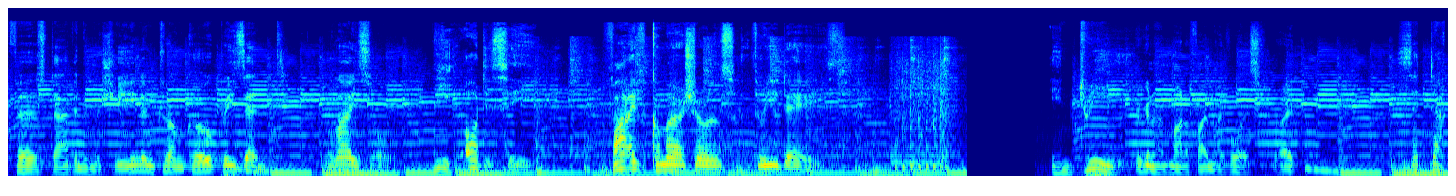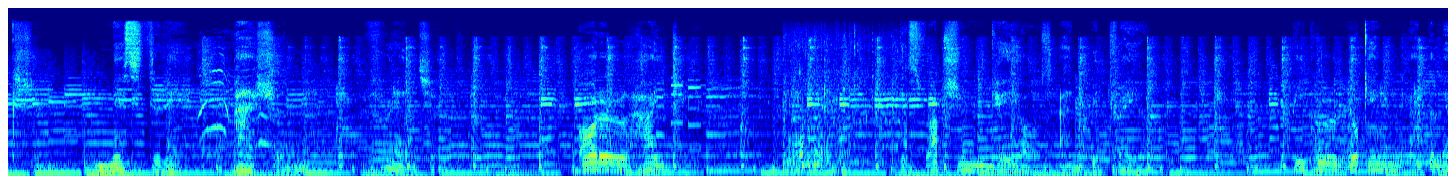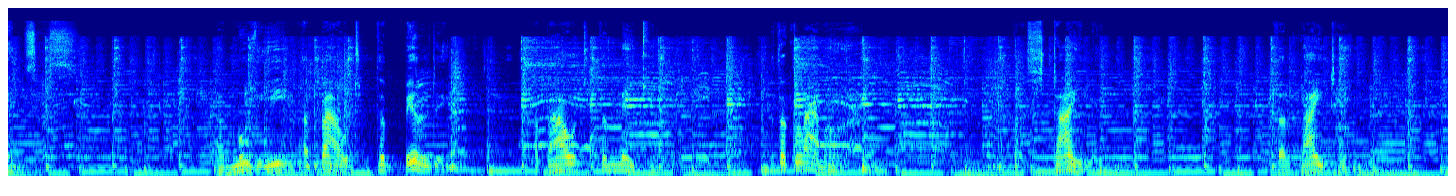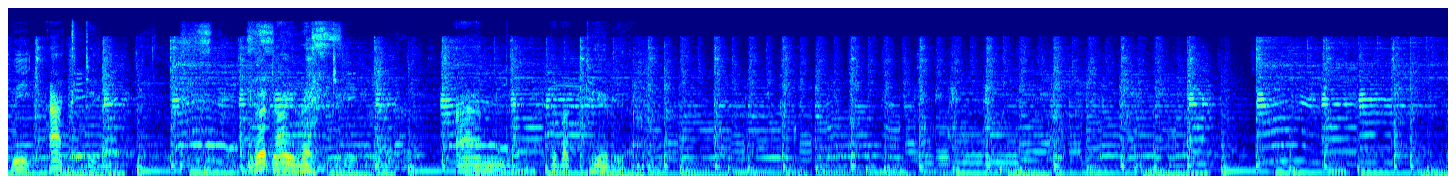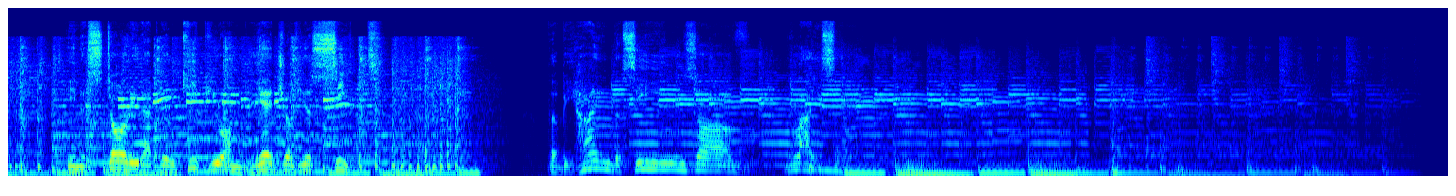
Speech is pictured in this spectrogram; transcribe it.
First Avenue Machine and Trunco present Lysol, The Odyssey. Five commercials, three days. Intrigue, You're gonna modify my voice, right? seduction, mystery, passion, friendship, oral hygiene, disruption, chaos, and betrayal. People looking at the lenses. Movie about the building, about the making, the glamour, the styling, the lighting, the acting, the directing, and the bacteria. In a story that will keep you on the edge of your seat. The behind the scenes of Lysol.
